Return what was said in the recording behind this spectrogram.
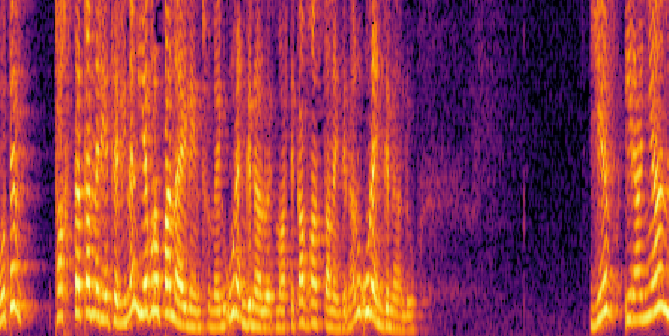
Որտեւ փախստականներ եթե լինեն Եվրոպան այլ ընդունել, ուր են գնալու այդ մարդիկ, Աֆղանստան են գնալու, ուր են գնալու։ Եվ Իրանյան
